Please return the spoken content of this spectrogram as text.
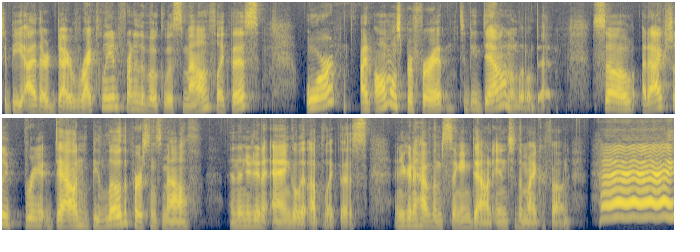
to be either directly in front of the vocalist's mouth like this, or I'd almost prefer it to be down a little bit. So I'd actually bring it down below the person's mouth, and then you're gonna angle it up like this. And you're gonna have them singing down into the microphone. Hey,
